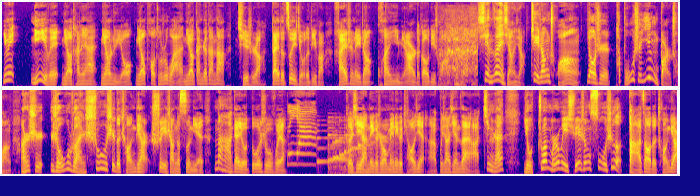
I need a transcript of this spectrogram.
因为。你以为你要谈恋爱，你要旅游，你要泡图书馆，你要干这干那，其实啊，待的最久的地方还是那张宽一米二的高低床。现在想想，这张床要是它不是硬板床，而是柔软舒适的床垫，睡上个四年，那该有多舒服呀！对呀。可惜啊，那个时候没那个条件啊，不像现在啊，竟然有专门为学生宿舍打造的床垫，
